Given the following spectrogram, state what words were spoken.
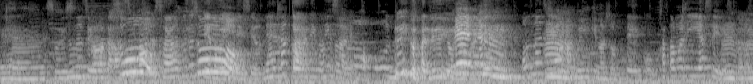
えー。そういう人たちがまた集そうまるサークルっていうのがいいですよね。なんかねそがたいの類は類を呼んで、ねうん同じような雰囲気の人ってこう固まりやすいですからね、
